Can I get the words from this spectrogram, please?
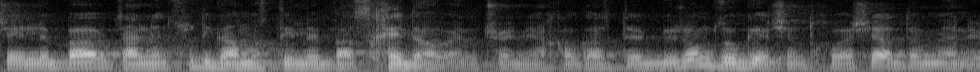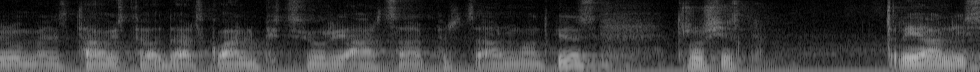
შეიძლება ძალიან ცუდი გამოცდილებას ხედავენ ჩვენი ახალგაზრდები რომ ზოგიერთ შემთხვევაში ადამიანი რომელიც თავისთავად არის კვალიფიციური არც არაფერს წარმოადგენს დროშის ტრიალის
